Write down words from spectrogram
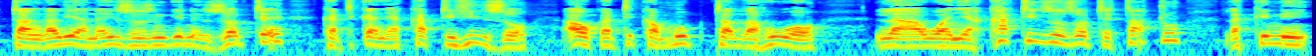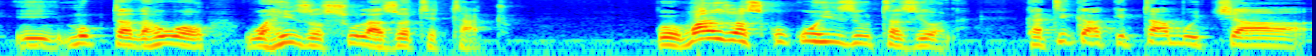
utaangalia na hizo zingine zote katika nyakati hizo au katika muktadha huo la wa nyakati hizo zote tatu lakini muktadha huo wa hizo sura zote tatu kwa mwanzo wa sikukuu hizi utaziona katika kitabu cha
